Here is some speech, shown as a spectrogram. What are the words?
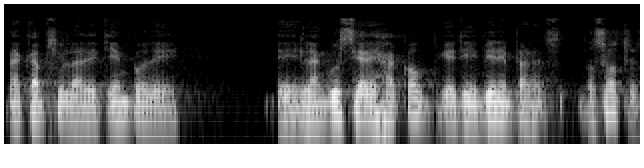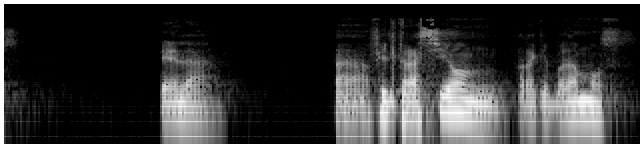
una cápsula de tiempo de, de la angustia de Jacob que viene para nosotros, en la, la filtración para que podamos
